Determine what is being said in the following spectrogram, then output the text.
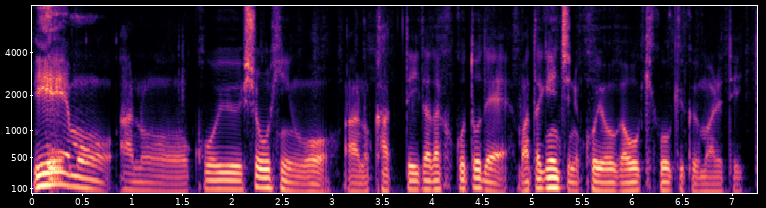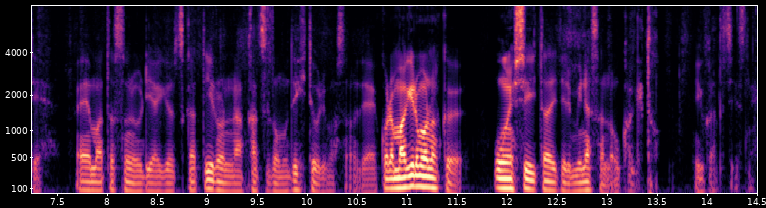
いえもうあのこういう商品をあの買っていただくことでまた現地に雇用が大きく大きく生まれていってえまたその売り上げを使っていろんな活動もできておりますのでこれは紛れもなく応援していただいている皆さんのおかげという形ですね。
